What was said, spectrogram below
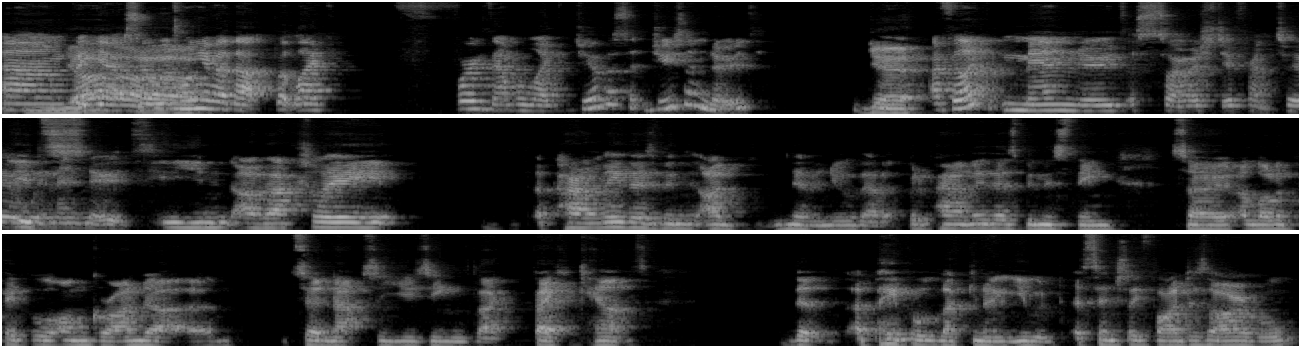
Um, But yeah, so we're talking about that. But like, for example, like, do you ever se- do you send nudes? Yeah, I feel like men nudes are so much different to It's- women nudes. you, I've actually apparently there's been I never knew about it, but apparently there's been this thing. So a lot of people on Grindr, um, certain apps are using like fake accounts that are people like you know you would essentially find desirable.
